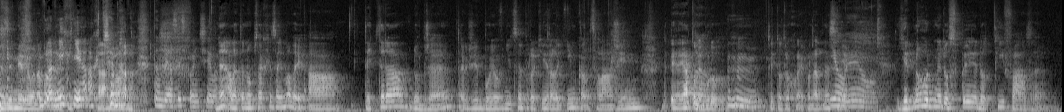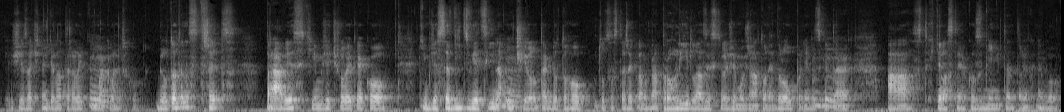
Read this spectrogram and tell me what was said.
v levných knihách třeba. Ano, ano. Tam by asi skončila. Ne, ale ten obsah je zajímavý. A teď teda dobře, takže bojovnice proti realitním kancelářím. Já to nebudu, mm-hmm. teď to trochu jako nadnesně. Jo, jo, jo. Jednoho dne dospěje do té fáze, že začne dělat realitní mm. makléřku. Byl to ten střed právě s tím, že člověk jako tím, že se víc věcí mm. naučil, tak do toho, to, co jste řekla, možná prohlídla, zjistil, že možná to nebylo úplně vždycky mm. tak. A chtěla jste jako změnit ten trh? Nebo?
